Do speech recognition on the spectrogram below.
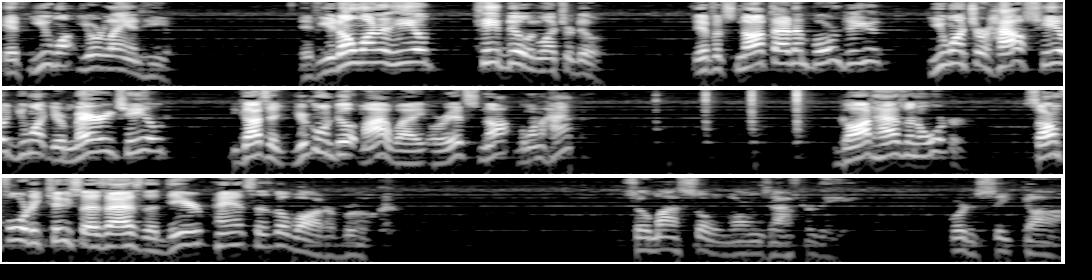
if you want your land healed. If you don't want it healed, keep doing what you're doing. If it's not that important to you, you want your house healed, you want your marriage healed, God said, You're going to do it my way, or it's not going to happen. God has an order. Psalm 42 says, As the deer pants as the water brook, so my soul longs after thee. We're to seek God.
